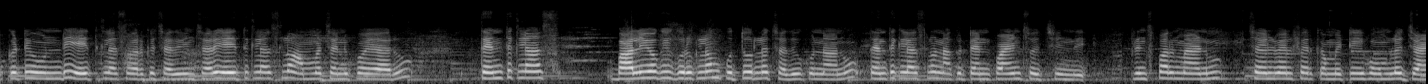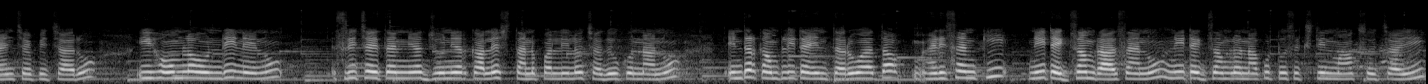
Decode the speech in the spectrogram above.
ఒక్కటి ఉండి ఎయిత్ క్లాస్ వరకు చదివించారు. ఎయిత్ క్లాస్లో అమ్మ చనిపోయారు. టెన్త్ క్లాస్ బాలయోగి గురుకులం పుత్తూరులో చదువుకున్నాను. టెన్త్ క్లాస్లో నాకు టెన్ పాయింట్స్ వచ్చింది. Principal madam child welfare committee హోమ్లో జాయిన్ చేపించారు. ఈ హోమ్లో ఉండి నేను శ్రీ చైతన్య జూనియర్ కాలేజ్ తనపల్లిలో చదువుకున్నాను. ఇంటర్ కంప్లీట్ అయిన తర్వాత మెడిసిన్కి నీట్ ఎగ్జామ్ రాశాను. నీట్ ఎగ్జామ్లో నాకు టూ సిక్స్టీన్ మార్క్స్ వచ్చాయి.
